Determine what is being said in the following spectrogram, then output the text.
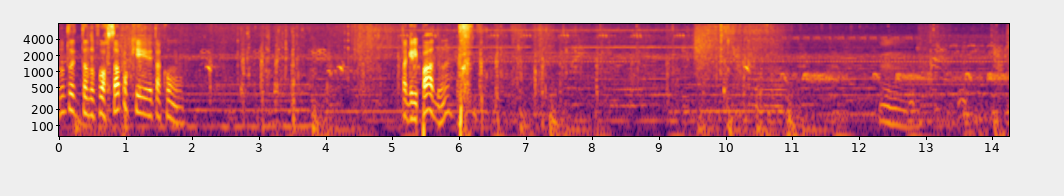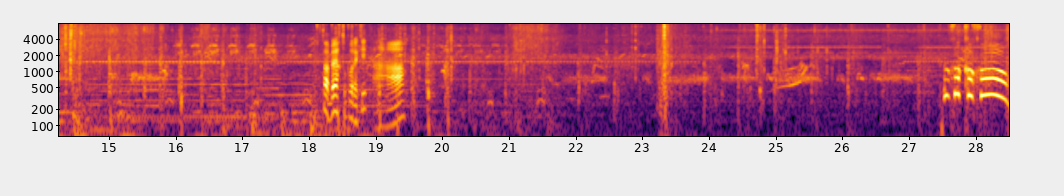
Não tô tentando forçar porque ele tá com... Tá gripado, né? Hum. Tá aberto por aqui? Cucucucu.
